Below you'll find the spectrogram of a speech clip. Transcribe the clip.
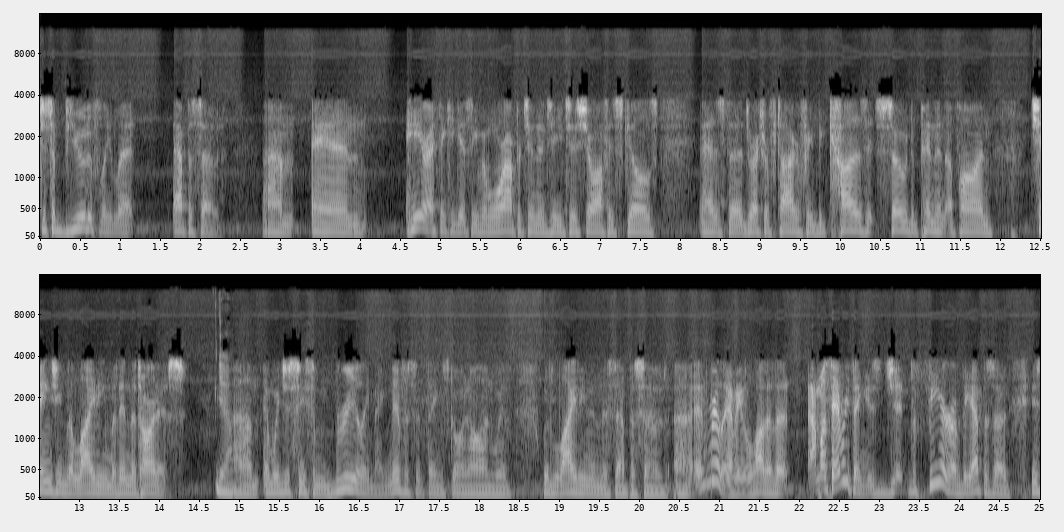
just a beautifully lit episode. Um, and here, I think he gets even more opportunity to show off his skills as the director of photography because it's so dependent upon changing the lighting within the TARDIS. Yeah. Um, and we just see some really magnificent things going on with with lighting in this episode. Uh, and really, I mean, a lot of the, almost everything is, ge- the fear of the episode is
